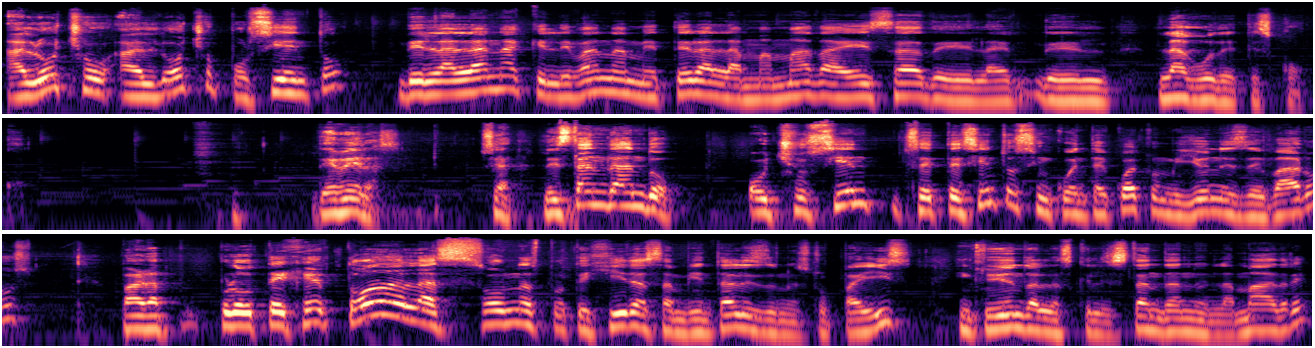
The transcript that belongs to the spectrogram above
al 8%, al 8% de la lana que le van a meter a la mamada esa del lago de Texcoco. De veras. O sea, le están dando 800, 754 millones de varos para proteger todas las zonas protegidas ambientales de nuestro país, incluyendo a las que le están dando en la madre,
